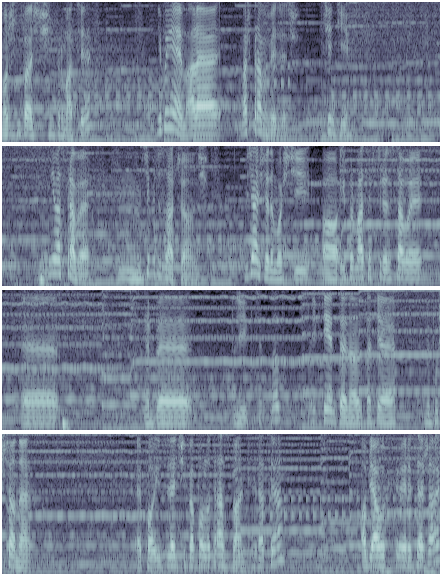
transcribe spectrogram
Możesz mi podać jakieś informacje? Nie powinienem, ale masz prawo wiedzieć. Dzięki. Nie ma sprawy. Hmm, gdzie by tu zacząć? Widziałeś wiadomości o informacjach, które zostały e, jakby leaked. No, leaknięte, no, takie wypuszczone po incydencie w Apollo Trust Bank. Racja? O białych rycerzach?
